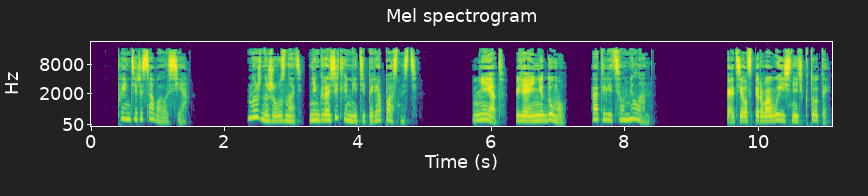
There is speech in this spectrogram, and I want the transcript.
— поинтересовалась я. «Нужно же узнать, не грозит ли мне теперь опасность?» «Нет, я и не думал», — ответил Милан. «Хотел сперва выяснить, кто ты,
